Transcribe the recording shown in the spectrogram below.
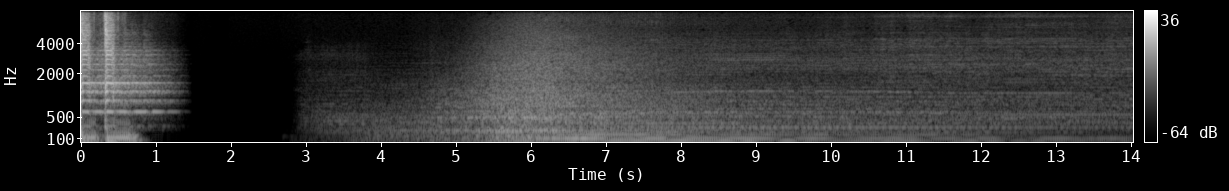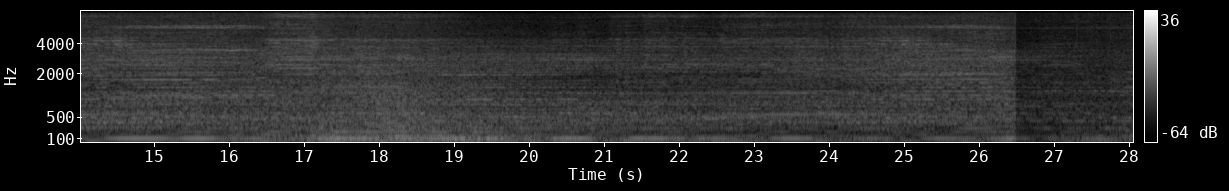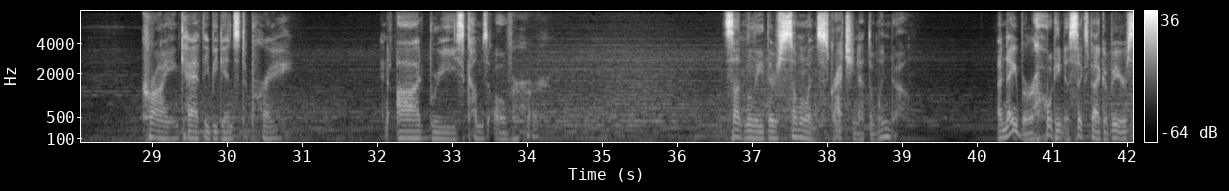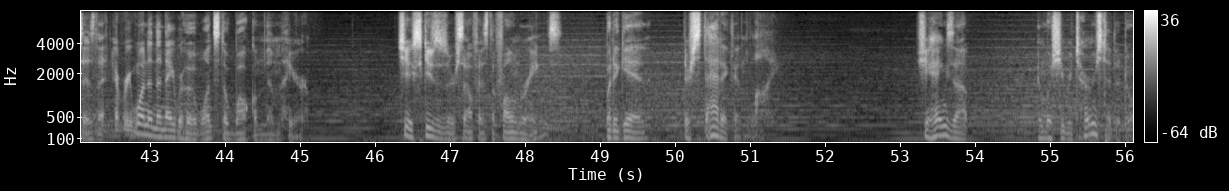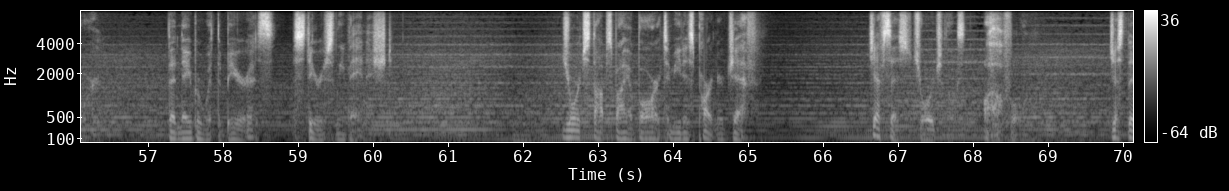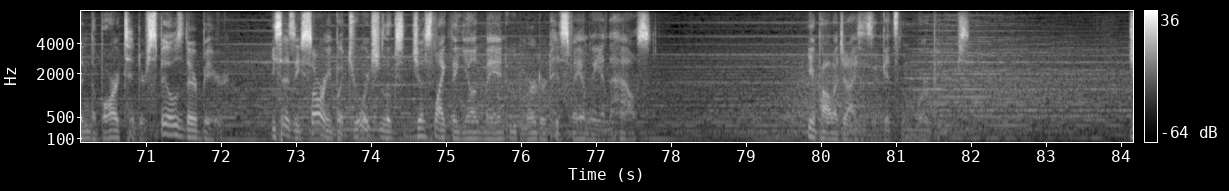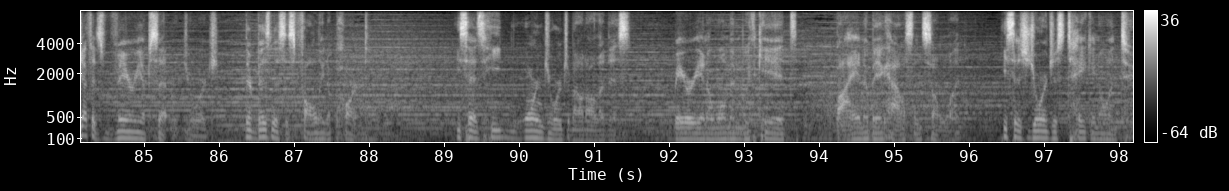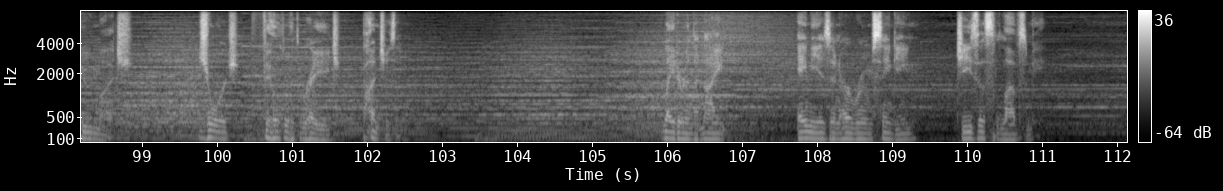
Kathy begins to pray. An odd breeze comes over her. Suddenly, there's someone scratching at the window. A neighbor holding a six pack of beer says that everyone in the neighborhood wants to welcome them here. She excuses herself as the phone rings, but again, there's static in the line. She hangs up, and when she returns to the door, the neighbor with the beer has mysteriously vanished. George stops by a bar to meet his partner, Jeff. Jeff says George looks awful. Just then, the bartender spills their beer. He says he's sorry, but George looks just like the young man who'd murdered his family in the house. He apologizes and gets them more beers. Jeff is very upset with George. Their business is falling apart. He says he'd warned George about all of this marrying a woman with kids, buying a big house, and so on. He says George is taking on too much. George, filled with rage, punches him. Later in the night, Amy is in her room singing, Jesus Loves Me.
